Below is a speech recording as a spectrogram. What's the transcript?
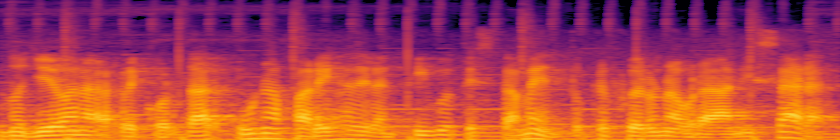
nos llevan a recordar una pareja del Antiguo Testamento que fueron Abraham y Sara,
